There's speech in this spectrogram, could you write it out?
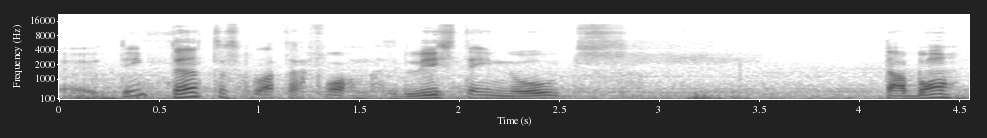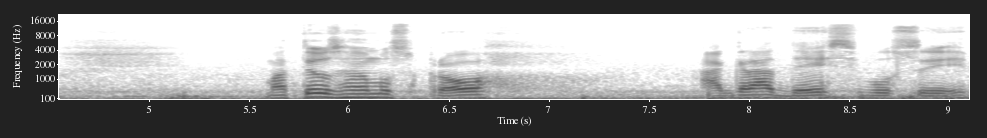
É, tem tantas plataformas, Listen Notes. Tá bom? Matheus Ramos Pro agradece você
